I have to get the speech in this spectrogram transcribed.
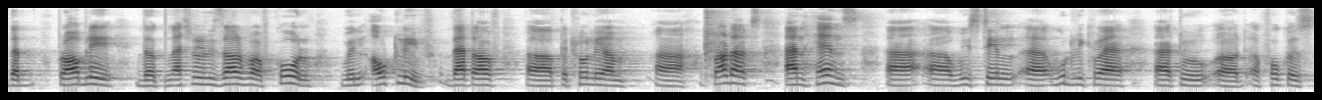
that probably the natural reserve of coal will outlive that of uh, petroleum uh, products and hence uh, we still would require to focus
